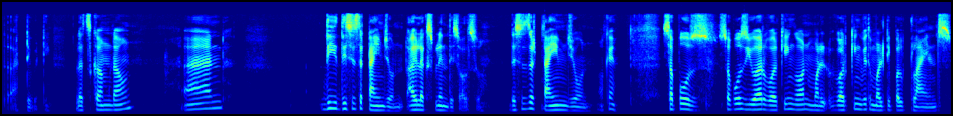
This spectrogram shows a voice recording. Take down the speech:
the activity. Let's come down. And the this is the time zone. I'll explain this also. This is the time zone okay? Suppose suppose you are working on working with multiple clients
